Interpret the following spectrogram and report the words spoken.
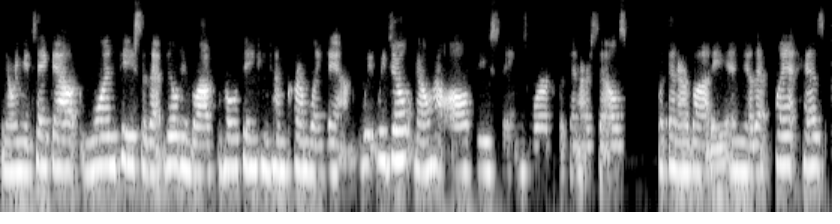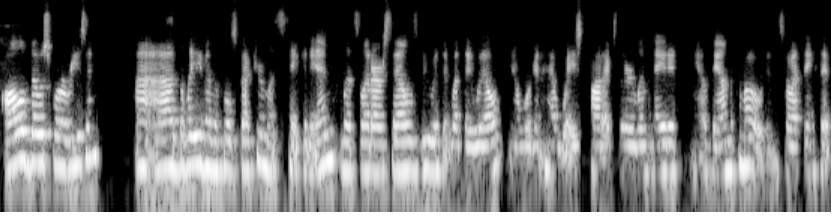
you know, when you take out one piece of that building block, the whole thing can come crumbling down. We, we don't know how all of these things work within our cells, within our body. And, you know, that plant has all of those for a reason. I, I believe in the full spectrum. Let's take it in. Let's let our cells do with it what they will. You know, we're going to have waste products that are eliminated, you know, down the commode. And so I think that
